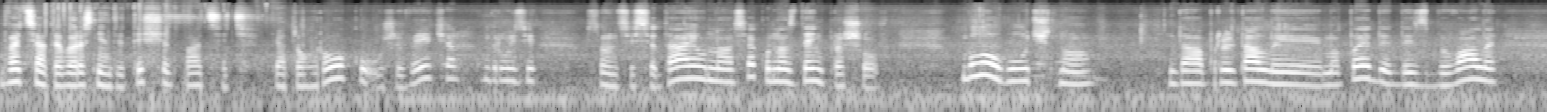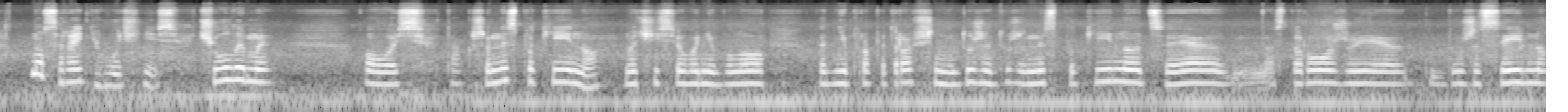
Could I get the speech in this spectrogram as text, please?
20 вересня 2025 року, уже вечір, друзі. Сонце сідає у нас. Як у нас день пройшов? Було гучно, да, пролітали мопеди, десь збивали. Ну, середня гучність. Чули ми. Ось, так що неспокійно. Вночі сьогодні було на Дніпропетровщині дуже-дуже неспокійно. Це насторожує дуже сильно.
